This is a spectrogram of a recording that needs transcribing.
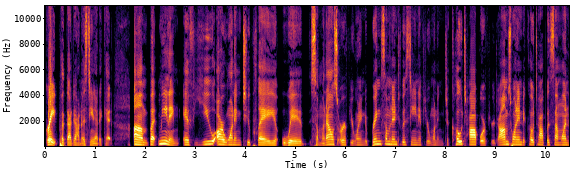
great put that down as scene etiquette. Um, but meaning if you are wanting to play with someone else or if you're wanting to bring someone into a scene if you're wanting to co-top or if your dom's wanting to co-top with someone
